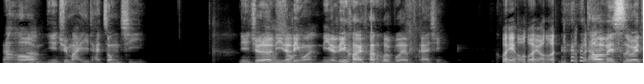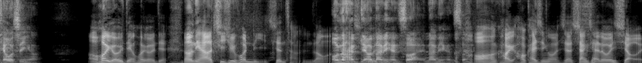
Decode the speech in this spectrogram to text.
然后嗯你去买一台重机，你觉得你的另外、你的另外一半会不会不开心？会有会有他会被视为挑衅啊？哦，会有一点会有一点，然后你还要骑去婚礼现场，你知道吗？哦，那很屌，那你很帅，那你很帅。哦，好开好开心哦，想想起来都会笑，哎，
